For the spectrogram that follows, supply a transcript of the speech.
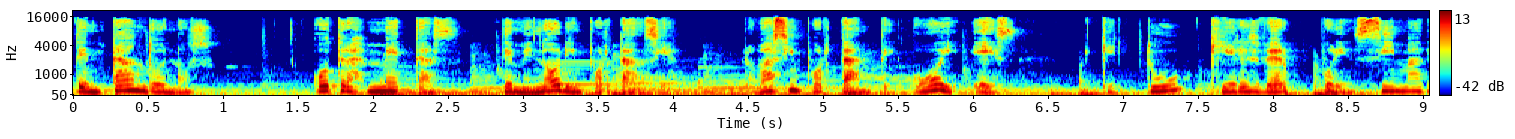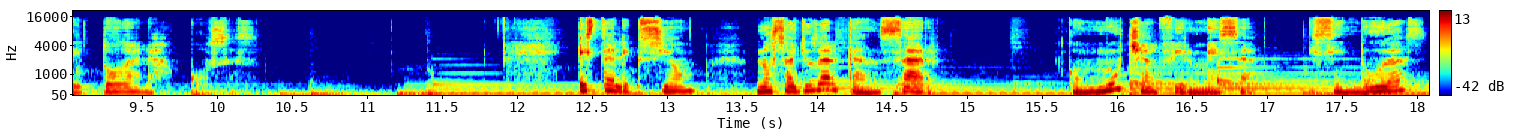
tentándonos otras metas de menor importancia. Lo más importante hoy es que tú quieres ver por encima de todas las cosas. Esta lección nos ayuda a alcanzar con mucha firmeza y sin dudas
